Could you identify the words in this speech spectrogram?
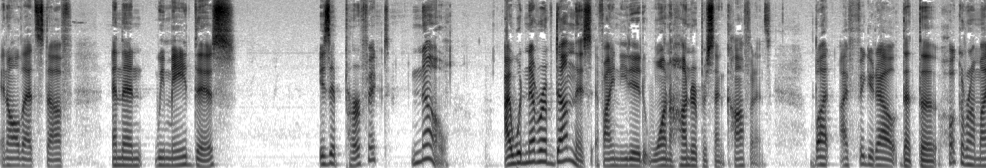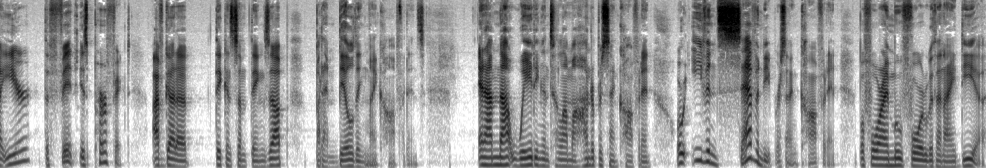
and all that stuff. And then we made this. Is it perfect? No. I would never have done this if I needed 100% confidence. But I figured out that the hook around my ear, the fit is perfect. I've got to thicken some things up, but I'm building my confidence. And I'm not waiting until I'm 100% confident or even 70% confident before I move forward with an idea.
